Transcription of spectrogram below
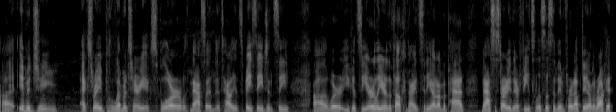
uh, Imaging X-ray Polarimetry Explorer with NASA and Italian Space Agency uh, where you could see earlier the Falcon 9 sitting out on the pad, NASA starting their feet. So let's listen in for an update on the rocket,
